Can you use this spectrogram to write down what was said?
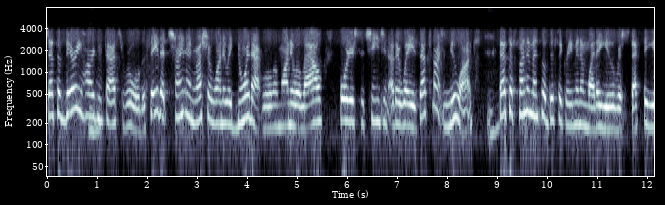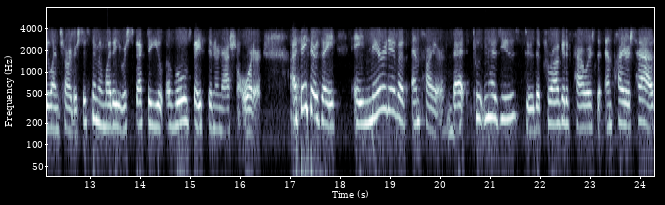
that's a very hard and fast rule. To say that China and Russia want to ignore that rule and want to allow borders to change in other ways, that's not nuance. Mm-hmm. That's a fundamental disagreement on whether you respect the UN charter system and whether you respect a, a rules-based international order. I think there's a a narrative of empire that Putin has used through the prerogative powers that empires have.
